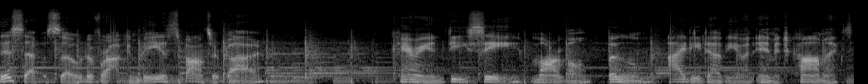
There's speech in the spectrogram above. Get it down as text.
This episode of Rock and Bee is sponsored by carrying DC, Marvel, Boom, IDW, and Image Comics.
